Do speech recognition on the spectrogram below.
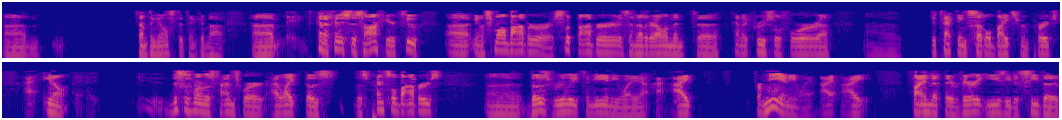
Um, something else to think about. Um, to kind of finish this off here too. Uh, you know, small bobber or slip bobber is another element, uh, kind of crucial for uh, uh, detecting subtle bites from perch. I, you know, this is one of those times where I like those those pencil bobbers. Uh, those really, to me anyway, I, I for me anyway, I, I find that they're very easy to see the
